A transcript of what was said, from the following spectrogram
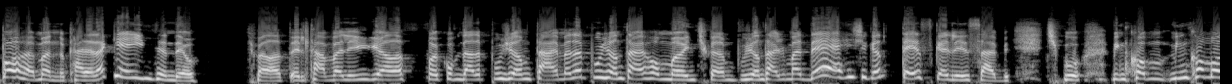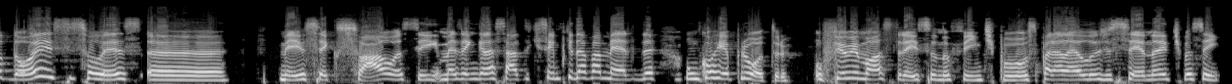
Porra, mano, o cara era gay, entendeu? Tipo, ela, ele tava ali e ela foi convidada pra um jantar, mas não é pra um jantar romântico, era pra um jantar de uma DR gigantesca ali, sabe? Tipo, me, incom me incomodou esses rolês uh, meio sexual, assim, mas é engraçado que sempre que dava merda, um corria pro outro. O filme mostra isso no fim, tipo, os paralelos de cena, tipo assim,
